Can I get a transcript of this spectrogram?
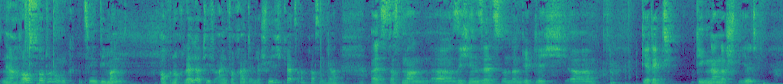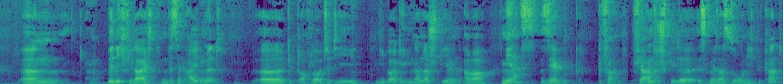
eine Herausforderung bezieht, die man auch noch relativ einfach halt in der Schwierigkeit anpassen kann, als dass man äh, sich hinsetzt und dann wirklich äh, direkt gegeneinander spielt. Ähm, bin ich vielleicht ein bisschen eigen mit. Äh, gibt auch Leute, die lieber gegeneinander spielen, aber mir hat es sehr gut gefallen. Für andere Spiele ist mir das so nicht bekannt,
